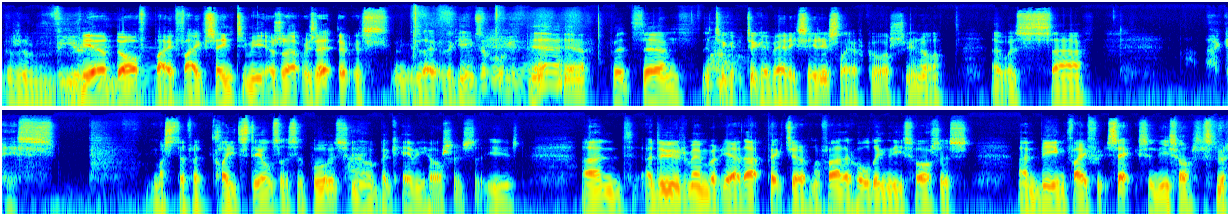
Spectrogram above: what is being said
veered off by five centimeters, that was it. It was it was out of the game. Games a bogey. Yeah, yeah. But um, they took it took it very seriously, of course. You know, it was. Uh, I guess must have had Clydesdales, I suppose. You know, big heavy horses that he used. And I do remember, yeah, that picture of my father holding these horses and being five foot six, and these horses were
